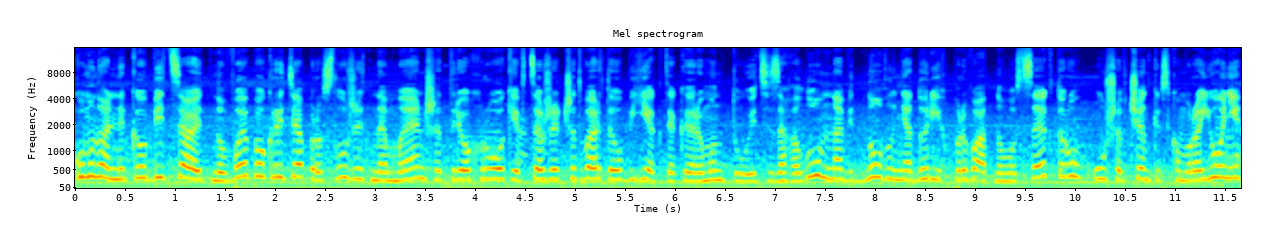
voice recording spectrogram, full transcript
Комунальники обіцяють, нове покриття прослужить не менше трьох років. Це вже четвертий об'єкт, який ремонтують. Загалом на відновлення доріг приватного сектору у Шевченківському районі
